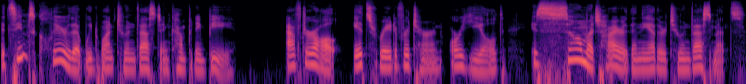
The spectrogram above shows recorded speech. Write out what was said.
It seems clear that we'd want to invest in Company B. After all, its rate of return, or yield, is so much higher than the other two investments.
